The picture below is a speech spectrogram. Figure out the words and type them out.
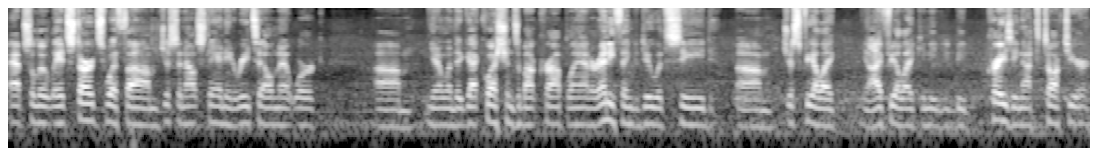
Absolutely, it starts with um, just an outstanding retail network um, you know, when they've got questions about Croplan or anything to do with seed, um, just feel like you know, I feel like you need to be crazy not to talk to your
